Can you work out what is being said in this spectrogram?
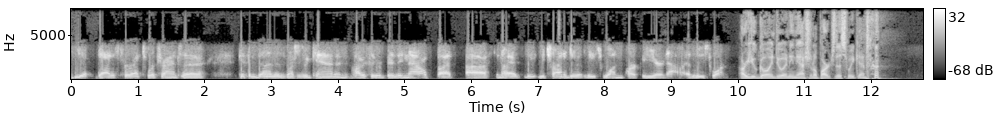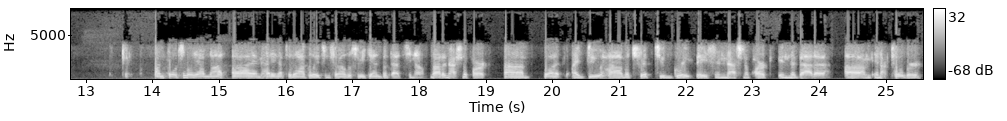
Yep, that is correct. We're trying to get them done as much as we can. And obviously, we're busy now, but uh, you know, at least, we try to do at least one park a year now, at least one. Are you going to any national parks this weekend? Unfortunately, I'm not. Uh, I'm heading up to the Appalachian Trail this weekend, but that's you know not a national park. Uh, but I do have a trip to Great Basin National Park in Nevada um, in October.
